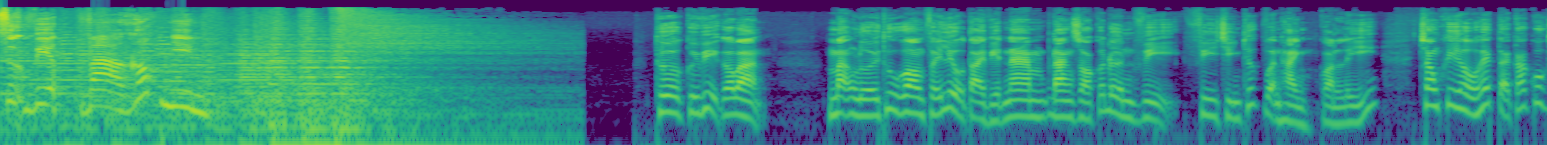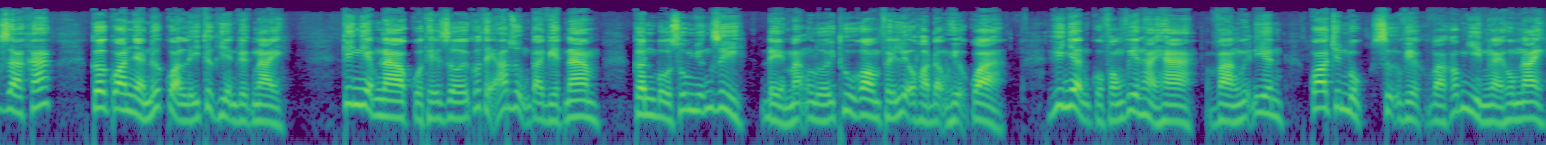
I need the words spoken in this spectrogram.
sự việc và góc nhìn. Thưa quý vị các bạn, mạng lưới thu gom phế liệu tại Việt Nam đang do các đơn vị phi chính thức vận hành, quản lý, trong khi hầu hết tại các quốc gia khác, cơ quan nhà nước quản lý thực hiện việc này. Kinh nghiệm nào của thế giới có thể áp dụng tại Việt Nam, cần bổ sung những gì để mạng lưới thu gom phế liệu hoạt động hiệu quả? Ghi nhận của phóng viên Hải Hà và Nguyễn Yên qua chuyên mục Sự việc và góc nhìn ngày hôm nay.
